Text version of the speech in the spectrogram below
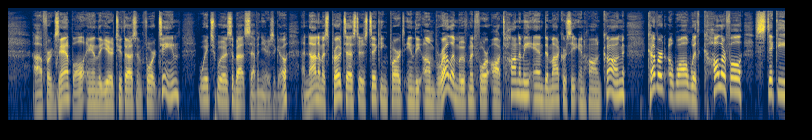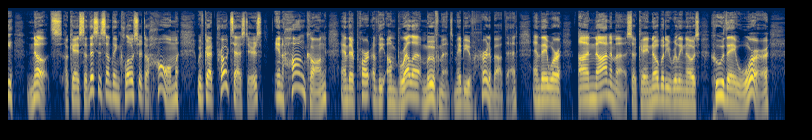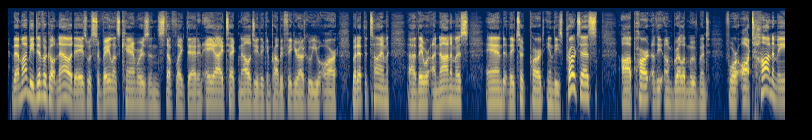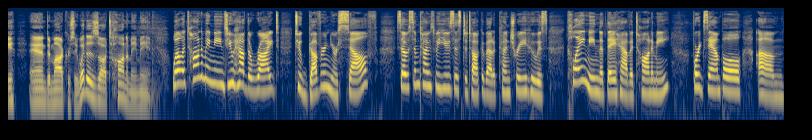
Uh, for example, in the year 2014, which was about seven years ago, anonymous protesters taking part in the umbrella movement for autonomy and democracy in Hong Kong covered a wall with colorful, sticky notes. Okay, so this is something closer to home. We've got protesters in Hong Kong, and they're part of the umbrella movement. Maybe you've heard about that. And they were anonymous, okay? Nobody really knows who they were. That might be difficult nowadays with surveillance cameras and stuff like that and AI technology. They can probably figure out who you are. But at the time, uh, they were anonymous and they took part in these protests. Uh, part of the umbrella movement for autonomy and democracy. What does autonomy mean? Well, autonomy means you have the right to govern yourself. So sometimes we use this to talk about a country who is claiming that they have autonomy for example, um,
